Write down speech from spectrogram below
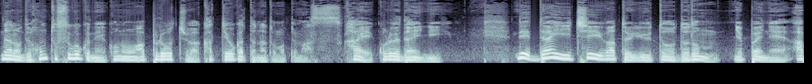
なので、ほんとすごくね、この Apple Watch は買ってよかったなと思ってます。はい。これが第2位。で、第1位はというと、ドドン。やっぱりね、アッ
